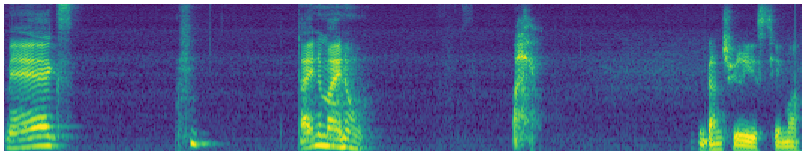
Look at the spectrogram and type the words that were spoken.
Max, deine Meinung? Ein ganz schwieriges Thema.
